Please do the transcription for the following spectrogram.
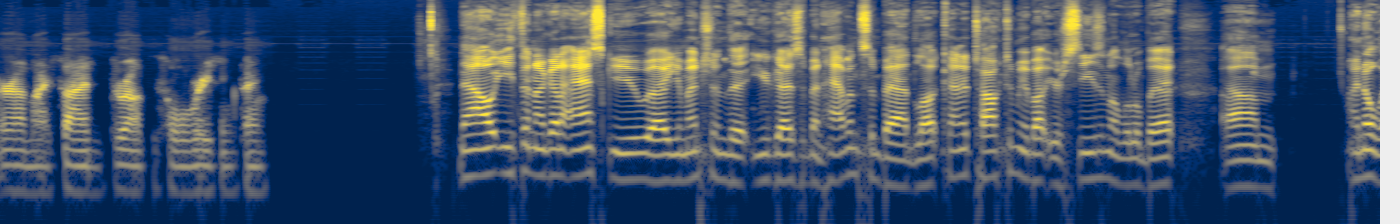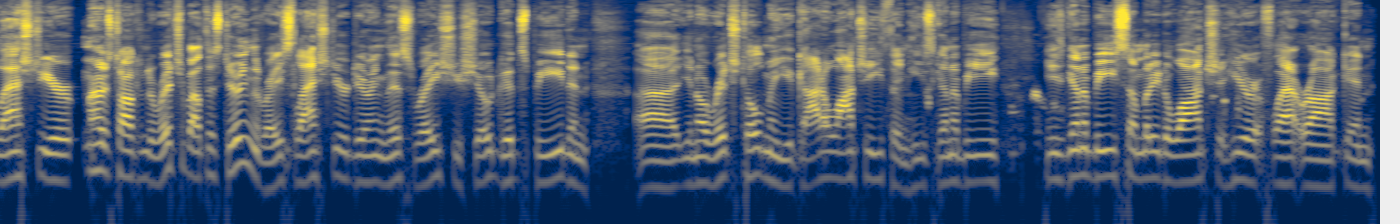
are on my side throughout this whole racing thing. Now, Ethan, I got to ask you. Uh, you mentioned that you guys have been having some bad luck. Kind of talk to me about your season a little bit. Um, I know last year I was talking to Rich about this during the race. Last year during this race, you showed good speed, and uh, you know, Rich told me you got to watch Ethan. He's gonna be he's gonna be somebody to watch here at Flat Rock, and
